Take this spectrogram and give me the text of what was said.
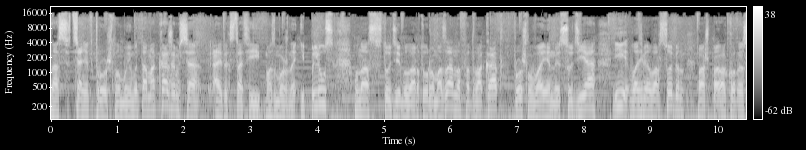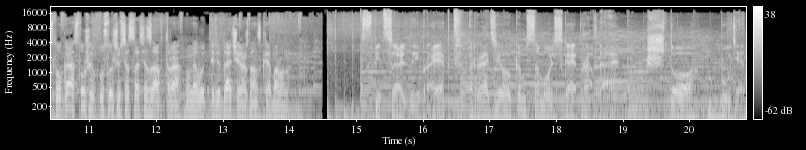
нас тянет к прошлому, и мы там окажемся. А это, кстати, и, возможно, и плюс. У нас в студии был Артур Рамазанов, адвокат, в прошлом военный судья, и Владимир Варсобин, ваш покорный слуга. Слушай, услышимся, кстати, завтра. У меня будет передача «Гражданская оборона». Специальный проект «Радио Комсомольская правда». Что будет?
